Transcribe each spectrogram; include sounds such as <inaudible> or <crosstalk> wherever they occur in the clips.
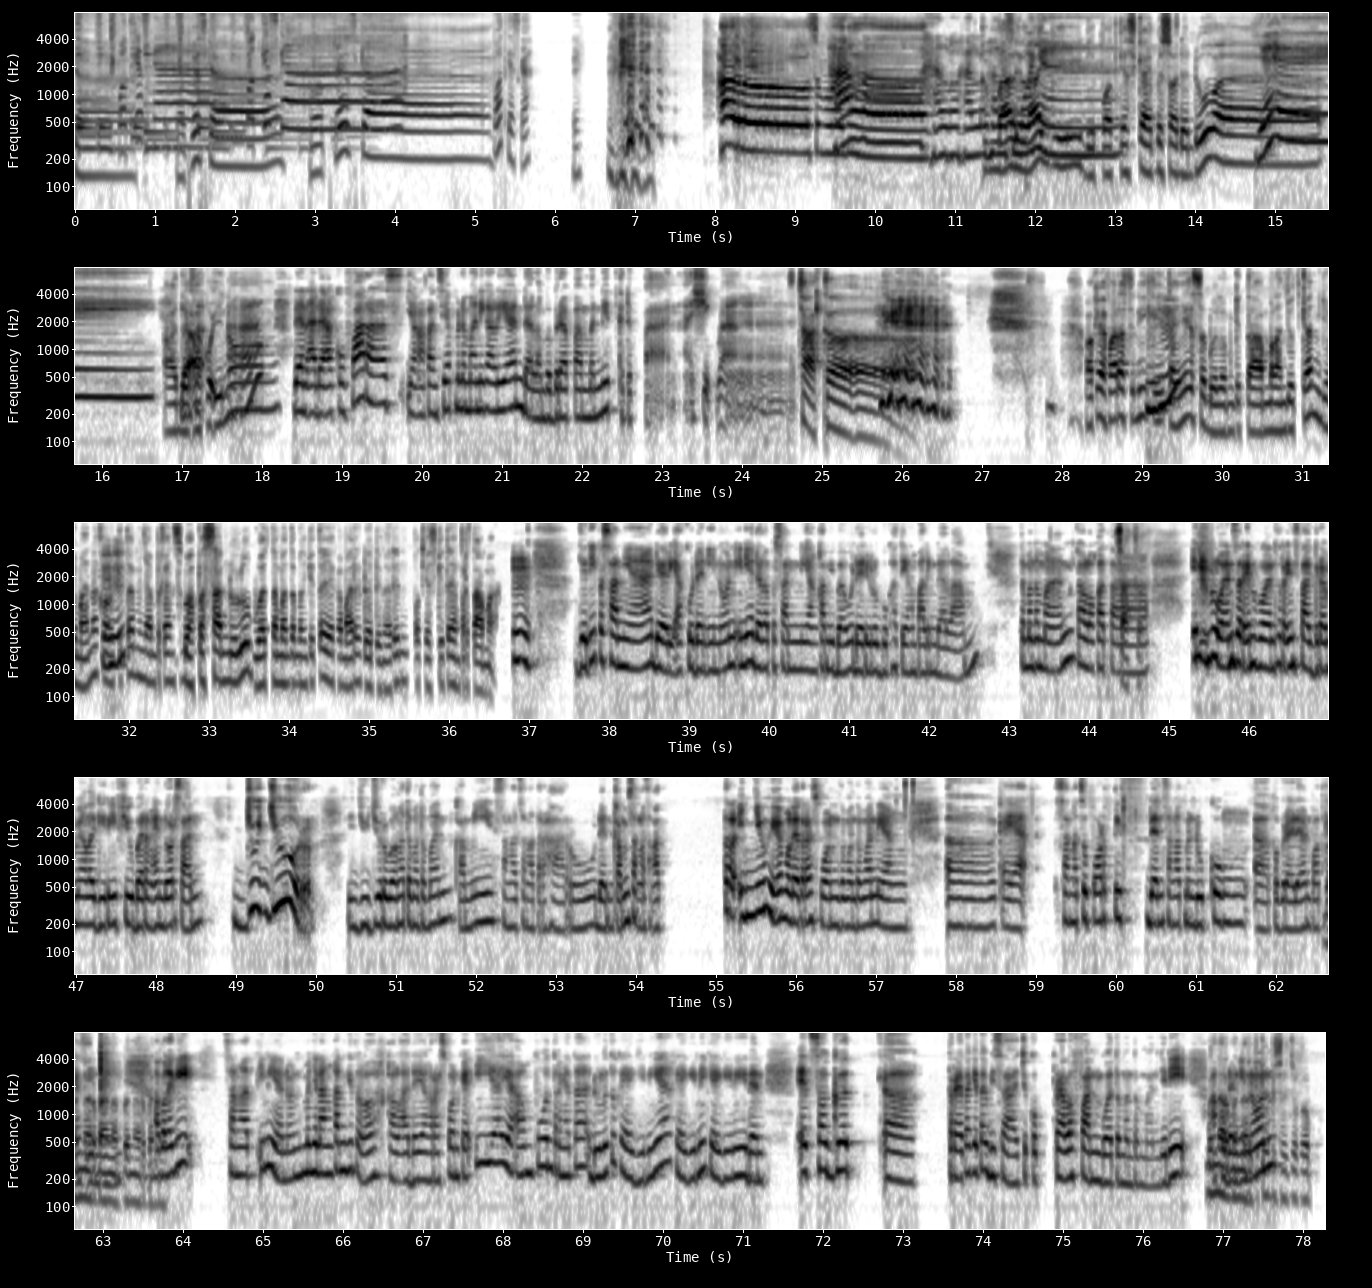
kah? Podcast kah? Podcast kah? Podcast kah? Podcast kah? Podcast kah? <laughs> Halo semuanya. Halo, halo, halo, halo Kembali semuanya. lagi di podcast ke episode 2. Yeay. Ada Bersa- aku Inon. Dan ada aku Faras yang akan siap menemani kalian dalam beberapa menit ke depan. Asyik banget. Cakep. <laughs> Oke, Faras ini Mhm. kayaknya sebelum kita melanjutkan gimana kalau Mhm. kita menyampaikan sebuah pesan dulu buat teman-teman kita yang kemarin udah dengerin podcast kita yang pertama. Hmm, Jadi pesannya dari aku dan Inun, ini adalah pesan yang kami bawa dari lubuk hati yang paling dalam. Teman-teman, kalau kata influencer-influencer Instagram yang lagi review barang endorsan, jujur, jujur banget teman-teman, kami sangat-sangat terharu dan kami sangat-sangat terenyuh ya melihat respon teman-teman yang eh, kayak sangat suportif dan sangat mendukung eh, keberadaan podcast Bener ini. banget, bener bener. Apalagi sangat ini ya Nun, menyenangkan gitu loh kalau ada yang respon kayak iya ya ampun ternyata dulu tuh kayak gini ya, kayak gini, kayak gini dan it's so good uh, ternyata kita bisa cukup relevan buat teman-teman. Jadi aku dan Benar-benar Inun kita bisa cukup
